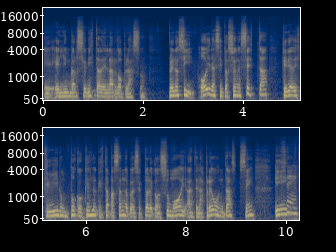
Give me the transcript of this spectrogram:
eh, el inversionista de largo plazo. Pero sí, hoy la situación es esta. Quería describir un poco qué es lo que está pasando con el sector de consumo hoy ante las preguntas, ¿sí? Y Sí.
